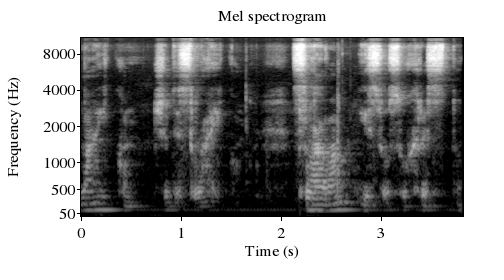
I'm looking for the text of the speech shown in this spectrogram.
лайком чи дизлайком. Слава Ісусу Христу!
